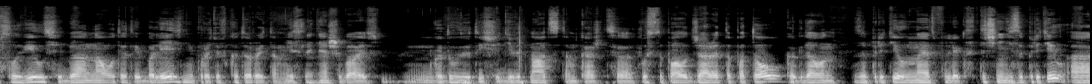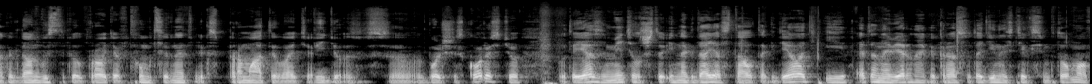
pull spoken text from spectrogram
словил себя на вот этой болезни, против которой, там, если не ошибаюсь, в году 2019, кажется, выступал Джаред Апатоу, когда он запретил Netflix, точнее не запретил, а когда он выступил против функции в Netflix проматывать видео с большей скоростью, вот и я заметил, что иногда я стал так делать, делать. И это, наверное, как раз вот один из тех симптомов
